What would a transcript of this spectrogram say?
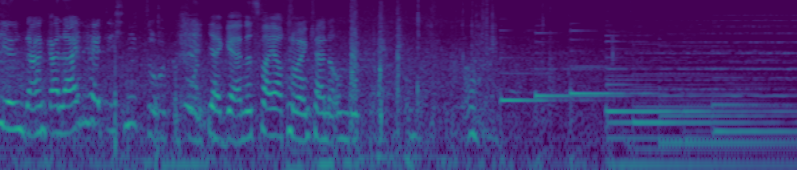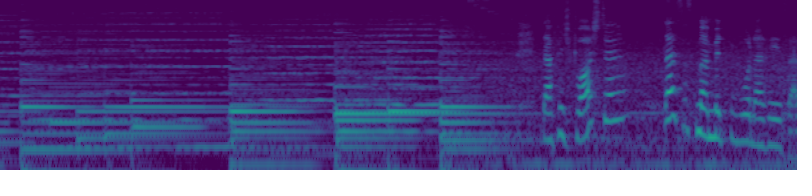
Vielen Dank. Allein hätte ich nie zurückgefunden. Ja, gerne. Es war ja auch nur ein kleiner Umweg. Darf ich vorstellen? Das ist mein Mitbewohner Resa.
